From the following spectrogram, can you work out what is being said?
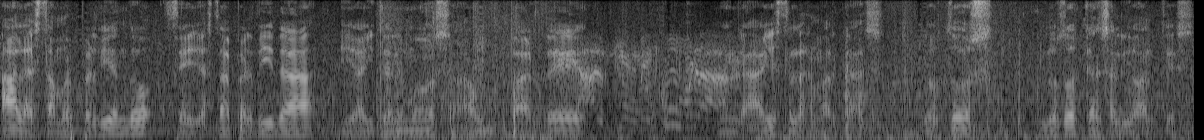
La A la estamos perdiendo, C ya está perdida y ahí tenemos a un par de... Venga, ahí están las marcas. Los dos, los dos que han salido antes.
